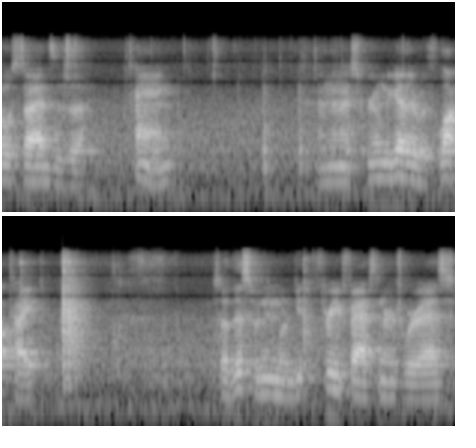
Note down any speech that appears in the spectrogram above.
both sides of the tang. And then I screw them together with Loctite. So this one will get three fasteners, whereas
